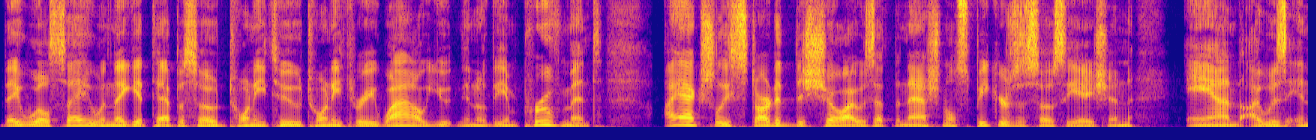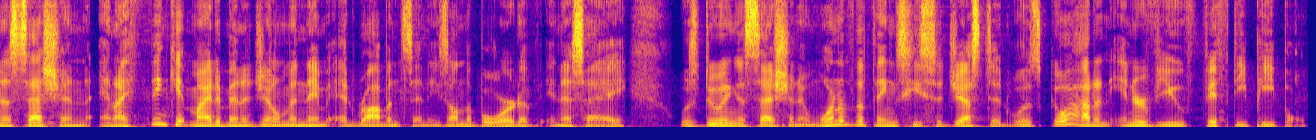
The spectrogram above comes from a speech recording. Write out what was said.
they will say when they get to episode 22, 23, wow, you, you know, the improvement. I actually started the show. I was at the National Speakers Association and I was in a session, and I think it might have been a gentleman named Ed Robinson. He's on the board of NSA, was doing a session, and one of the things he suggested was go out and interview 50 people.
